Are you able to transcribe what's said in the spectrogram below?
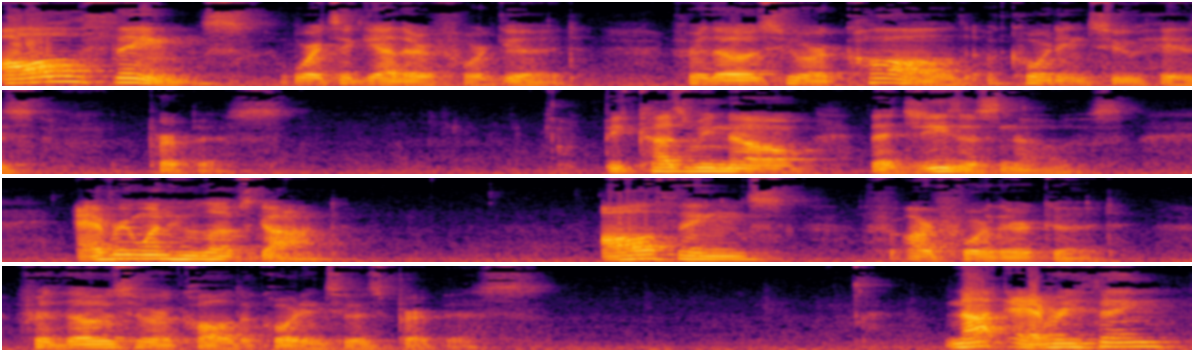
all things work together for good, for those who are called according to his purpose. Because we know that Jesus knows, everyone who loves God, all things are for their good, for those who are called according to his purpose. Not everything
